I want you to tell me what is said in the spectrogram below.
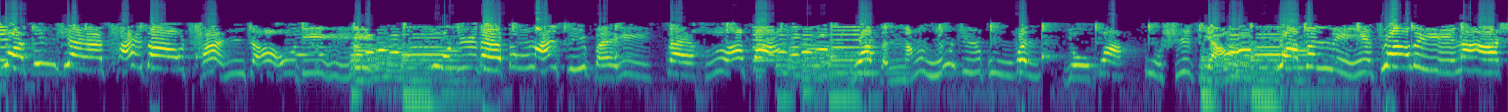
我今天才到陈州地，不知道东南西北在何方，怎能明知故问，有话不实讲？我跟你装的那是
